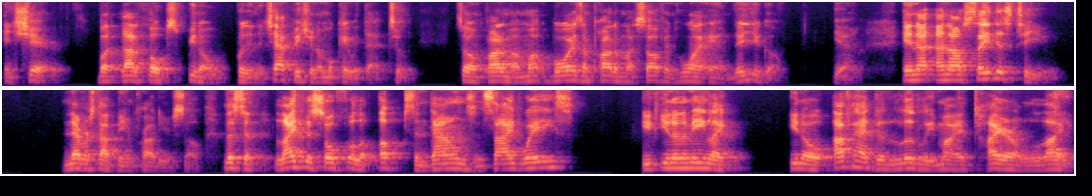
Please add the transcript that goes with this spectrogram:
and share. But a lot of folks, you know, put in the chat feature, and I'm okay with that too. So I'm proud of my boys. I'm proud of myself and who I am. There you go. Yeah. And I, and I'll say this to you. Never stop being proud of yourself. Listen, life is so full of ups and downs and sideways. You, you know what I mean? Like, you know, I've had to literally my entire life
